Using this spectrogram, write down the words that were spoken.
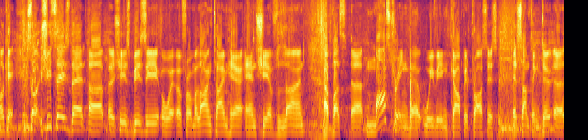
Okay, so she says that uh, she is busy uh, from a long time here and she have learned, uh, but uh, mastering the weaving carpet process is something di uh,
